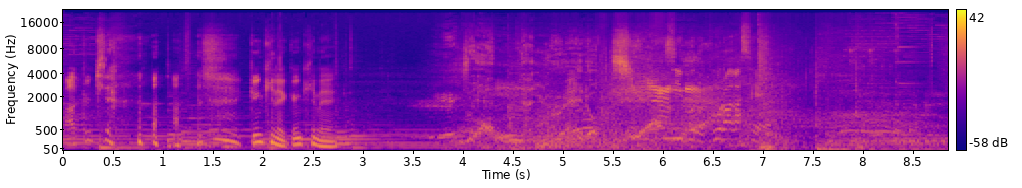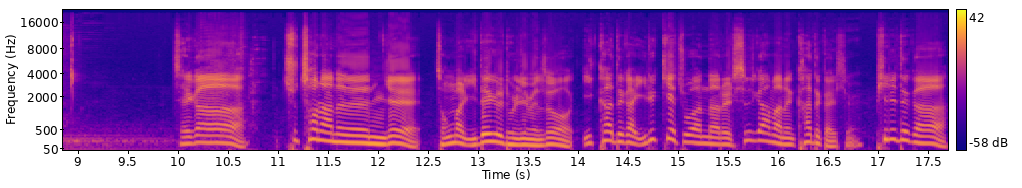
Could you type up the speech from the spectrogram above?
아 끊기네 끊기네 끊기네 집으로 돌아가세요. 제가 추천하는 게 정말 이 덱을 돌리면서 이 카드가 이렇게 좋았나를 실감하는 카드가 있어요. 필드가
